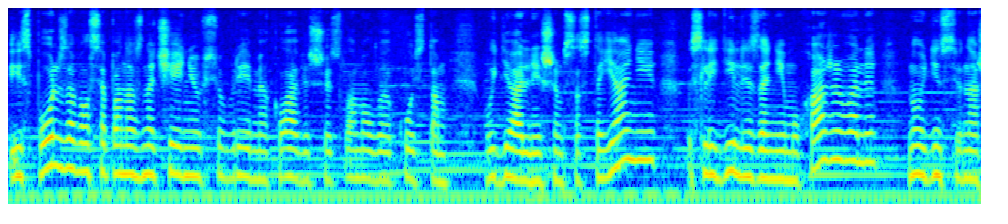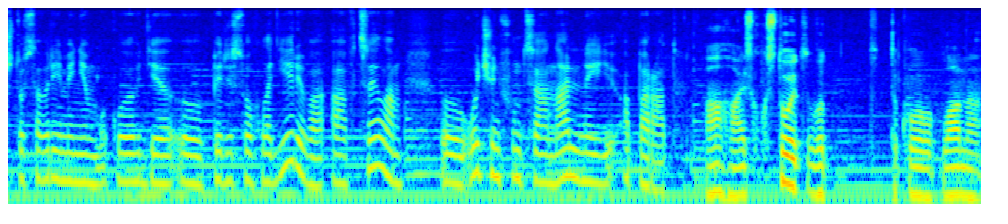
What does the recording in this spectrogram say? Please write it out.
использовался по назначению все время. Клавиши, слоновая кость там в идеальнейшем состоянии. Следили за ним, ухаживали. Но ну, единственное, что со временем кое-где э, пересохло дерево, а в целом э, очень функциональный аппарат. Ага, и сколько стоит вот такого плана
